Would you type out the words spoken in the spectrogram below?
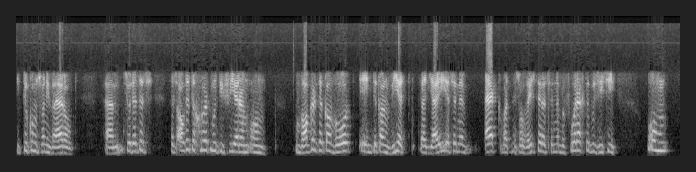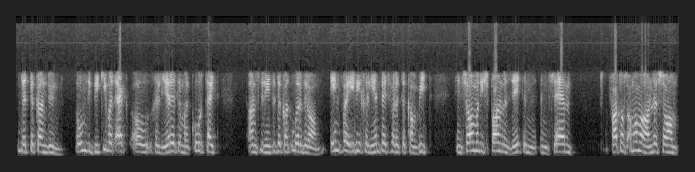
die toekoms van die wêreld. Ehm um, so dit is dis altyd 'n groot motivering om om wakker te kan word en te kan weet dat jy is in 'n ek wat in Silwester is in 'n bevoordeelde posisie om dit te kan doen om die bietjie wat ek al geleer het in my kort tyd aan studente te kan oordra en vir hierdie geleentheid vir hulle te kan bied. En saam met die span Lizet en en Sam vat ons almal maar hande saam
